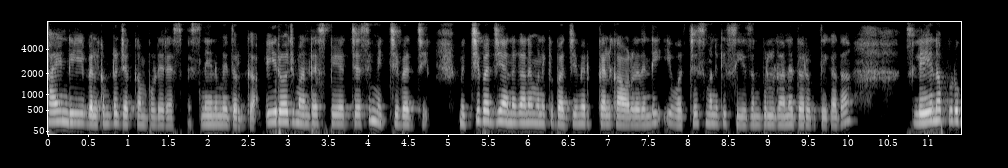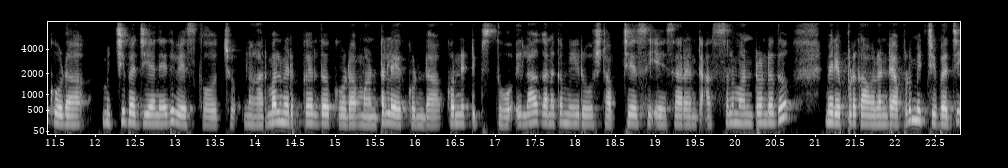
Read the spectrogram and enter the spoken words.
హాయ్ అండి. Welcome to Jakkampudi recipes. నేను మీ దుర్గా. ఈరోజు మన రెసిపీ వచ్చేసి మిర్చి బజ్జీ. మిర్చి బజ్జీ అనగానే మనకి బజ్జీ మిరపకాయలు కావాలి కదండి. ఇవి వచ్చేసి మనకి సీజనబుల్గానే దొరుకుతాయి కదా. లేనప్పుడు కూడా మిర్చి బజ్జీ అనేది వేసుకోవచ్చు. నార్మల్ మిరపకాయలతో కూడా మంట లేకుండా కొన్ని టిప్స్తో ఇలా కనుక మీరు స్టఫ్ చేసి వేసారంటే అస్సలు మంట ఉండదు. మీరు ఎప్పుడు కావాలంటే అప్పుడు మిర్చి బజ్జీ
